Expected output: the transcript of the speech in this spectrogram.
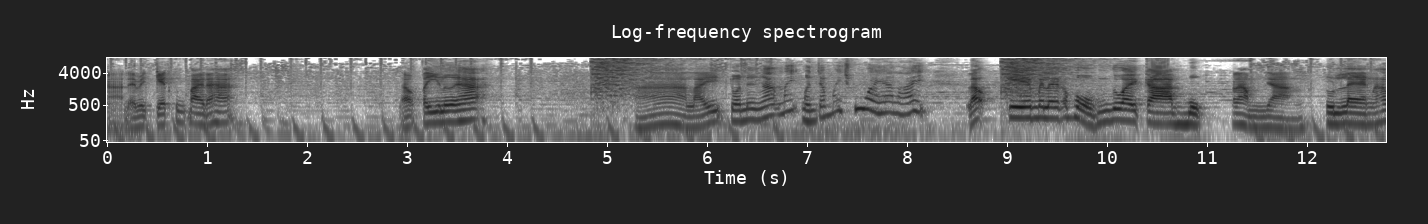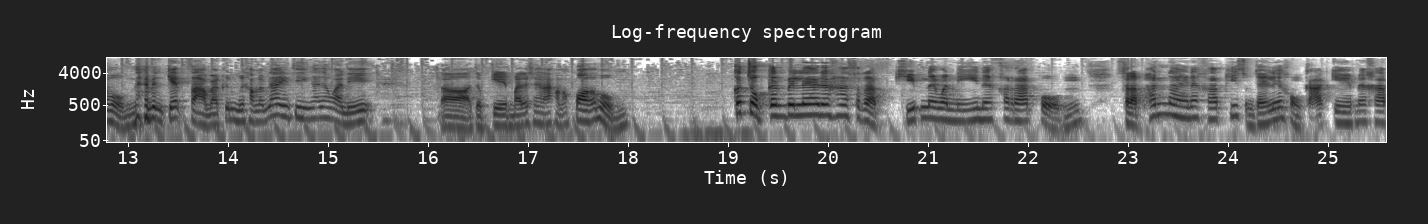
อได้ไปเก็ตขึ้นไปนะฮะ แล้วตีเลยฮะ อ่าไลท์ตัวหนึ่งอะไม่เหมือนจะไม่ช่วยอะไลท์ แล้วเกมไปเลยครับผมด้วยการบุกกระหน่ำอย่างรุนแรงนะครับผมได้เป็นเกตสามแบบขึ้นมือทำอะไรไม่ได้จริงๆครับจังหวะนี้ก็จบเกมไปด้วยชนะของน้องปอนครับผม ก็จบกันไปแล้วนะฮะสำหรับคลิปในวันนี้นะครับผมสำหรับท่านใดนะครับที่สนใจเรื่องของการ์ดเกมนะครับ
